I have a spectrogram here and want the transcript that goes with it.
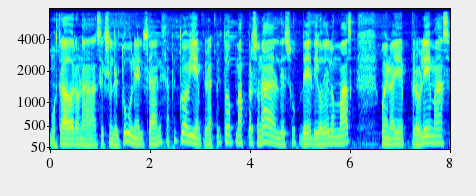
mostrado ahora una sección del túnel, o sea, en ese aspecto va bien, pero el aspecto más personal de, de, de Elon Musk, bueno, hay problemas,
